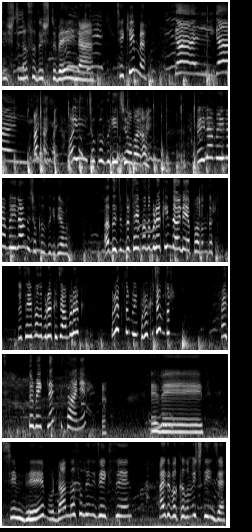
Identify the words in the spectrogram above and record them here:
düştü. Nasıl düştü Beylem? Çekeyim mi? Gel gel. Ay ay ay. Ay çok hızlı geçiyorlar. Ay. Beylem Beylem Beylem de çok hızlı gidiyor bak. Adacığım dur telefonu bırakayım da öyle yapalım dur. Dur telefonu bırakacağım bırak. Bırak dur bırakacağım dur. Hadi dur bekle bir saniye. Evet. Şimdi buradan nasıl ineceksin? Hadi bakalım 3 deyince.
